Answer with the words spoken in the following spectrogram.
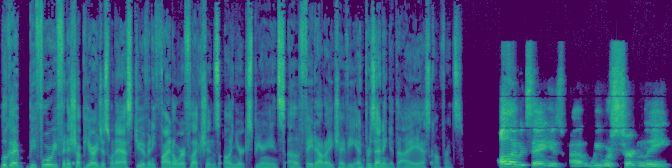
Look, before we finish up here, I just want to ask: Do you have any final reflections on your experience of Fade Out HIV and presenting at the IAS conference? All I would say is uh, we were certainly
